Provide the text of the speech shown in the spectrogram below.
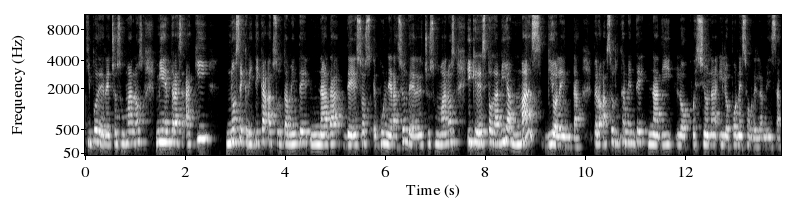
tipo de derechos humanos, mientras aquí no se critica absolutamente nada de esos eh, vulneración de derechos humanos y que es todavía más violenta, pero absolutamente nadie lo cuestiona y lo pone sobre la mesa.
